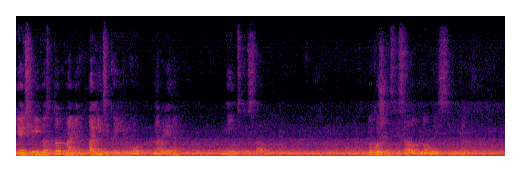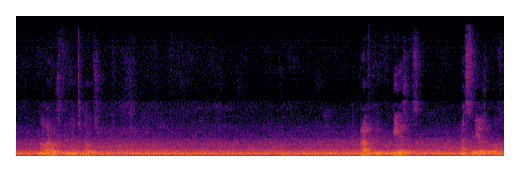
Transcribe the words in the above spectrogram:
И, очевидно, в тот момент политика его на время не интересовала. Его больше интересовала новая семья, новорожденная дочь, отправка в Бежецк на свежий воздух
